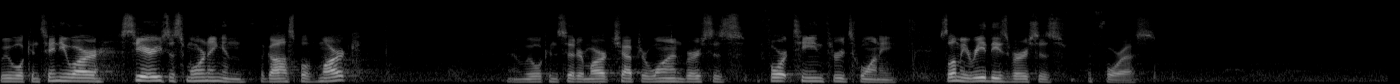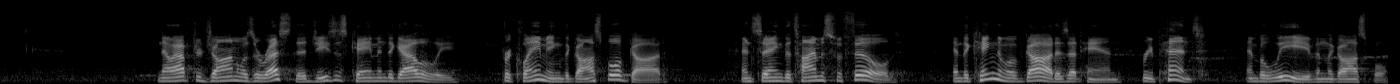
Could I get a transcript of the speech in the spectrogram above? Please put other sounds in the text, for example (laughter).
we will continue our series this morning in the Gospel of Mark. And we will consider Mark chapter 1, verses 14 through 20. So let me read these verses for us. Now, after John was arrested, Jesus came into Galilee, proclaiming the gospel of God and saying, The time is fulfilled, and the kingdom of God is at hand. Repent and believe in the gospel.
